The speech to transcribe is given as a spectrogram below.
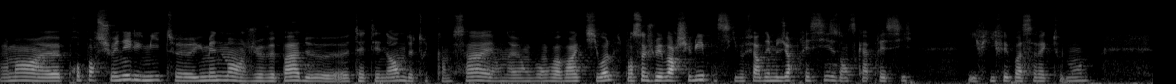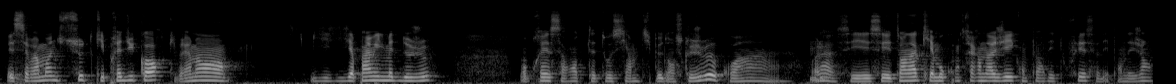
Vraiment euh, proportionné, limite humainement. Je veux pas de tête énorme, de trucs comme ça. Et on, a- on, va, on va voir avec T-Wolf. C'est pour ça que je vais voir chez lui, parce qu'il veut faire des mesures précises dans ce cas précis. Il, il fait pas ça avec tout le monde. Mais c'est vraiment une soute qui est près du corps, qui est vraiment. Il n'y a pas un millimètre de jeu. Bon, après, ça rentre peut-être aussi un petit peu dans ce que je veux, quoi. Hein. Voilà, c'est t'en as qui aiment au contraire nager, qui ont peur d'étouffer, ça dépend des gens.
